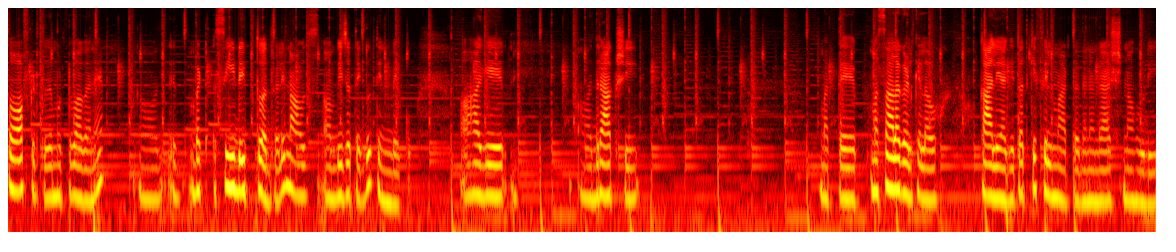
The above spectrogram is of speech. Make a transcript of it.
ಸಾಫ್ಟ್ ಇರ್ತದೆ ಮುಟ್ಟುವಾಗನೇ. ಬಟ್ ಸೀಡ್ ಇತ್ತು ಅದರಲ್ಲಿ, ನಾವು ಬೀಜ ತೆಗೆದು ತಿನ್ನಬೇಕು ಹಾಗೆ ದ್ರಾಕ್ಷಿ, ಮತ್ತು ಮಸಾಲಗಳು ಕೆಲವು ಖಾಲಿಯಾಗಿತ್ತು ಅದಕ್ಕೆ ಫಿಲ್ ಮಾಡ್ತಾ ಇದ್ದೇನೆ ಅಂದರೆ ಅರಿಶಿನ ಹುಡಿ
